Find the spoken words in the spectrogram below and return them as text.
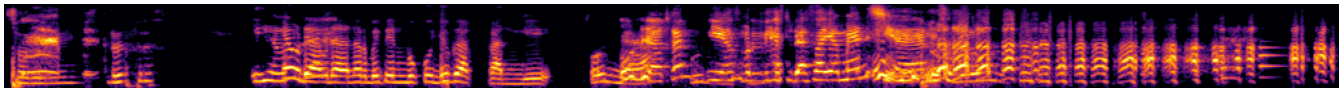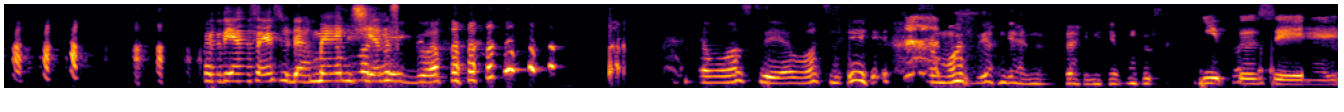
Sorry, terus terus. Iya, Dia udah udah nerbitin buku juga kan, Gi? Udah. Udah kan Udah. yang seperti yang sudah saya mention sebelum seperti yang saya sudah mention Emosi gua. emosi, emosi. Emosi yang ganda ini emosi. gitu sih.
